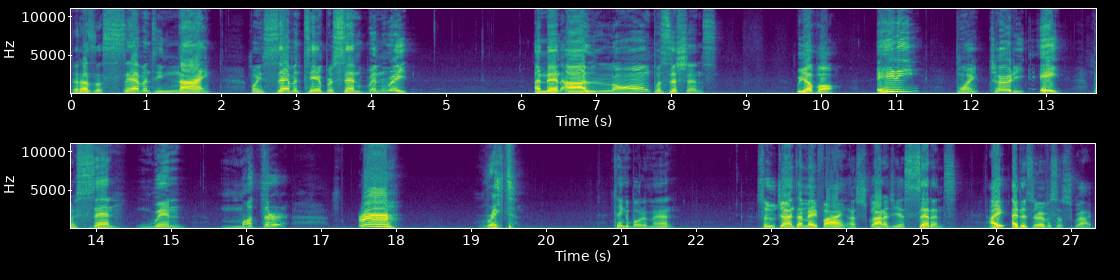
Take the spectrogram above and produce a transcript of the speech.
that has a 79.17% win rate. And then our long positions, we have a 80.38% win mother uh, rate. Think about it, man. So you trying to tell me I find a strategy, a sentence. I, I deserve a subscribe.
